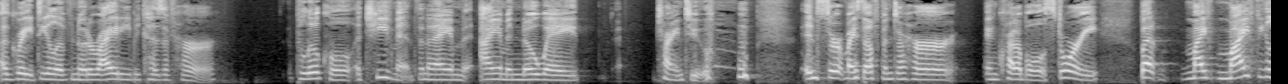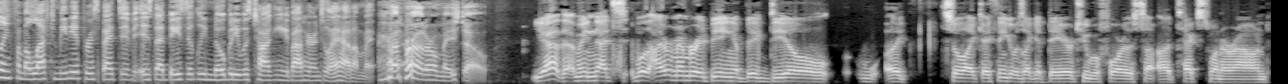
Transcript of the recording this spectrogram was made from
a great deal of notoriety because of her political achievements, and I am, I am in no way trying to insert myself into her incredible story. But my my feeling from a left media perspective is that basically nobody was talking about her until I had on my her on my show. Yeah, I mean that's well. I remember it being a big deal. Like so, like I think it was like a day or two before some- a uh, text went around,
